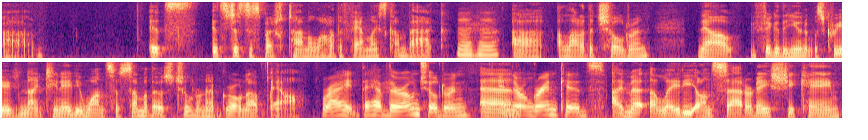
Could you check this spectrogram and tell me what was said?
um, it's it's just a special time. A lot of the families come back, uh, a lot of the children, Now, you figure the unit was created in 1981, so some of those children have grown up now. Right. They have their own children and, And- their own grandkids. I met a lady on Saturday. She came,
